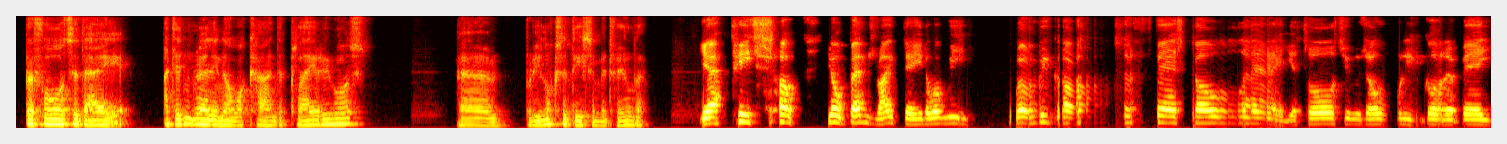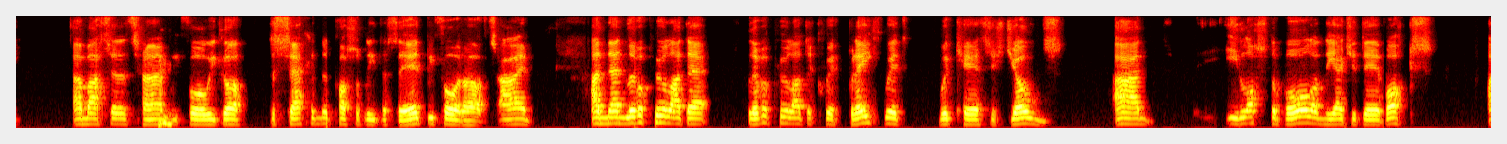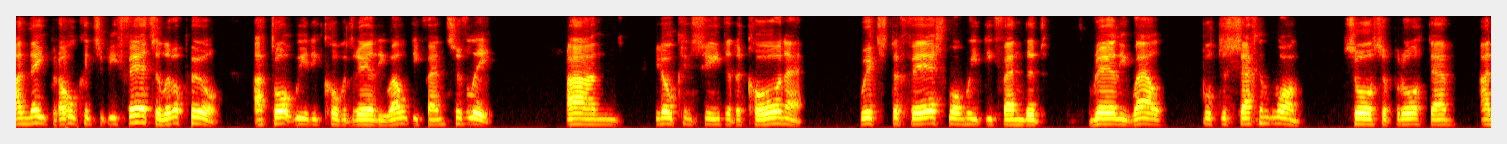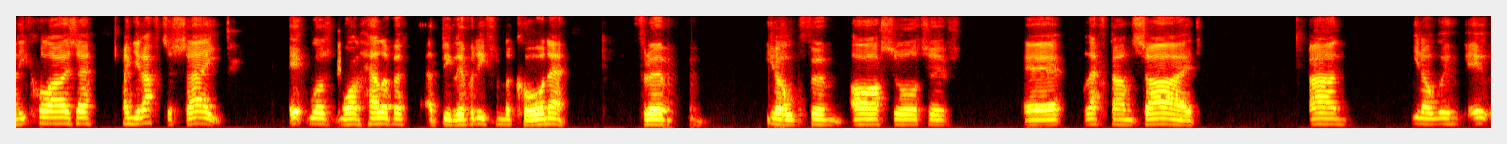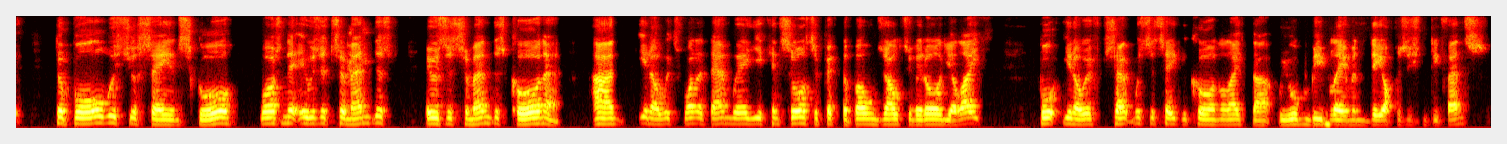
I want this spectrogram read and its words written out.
before today, I didn't really know what kind of player he was. Um, but he looks a decent midfielder. yeah, Pete. So you know, Ben's right there. You know, when we when we got the first goal there, you thought it was only going to be a matter of time before we got the second and possibly the third before half time. And then Liverpool had a Liverpool had a quick break with with Curtis Jones, and he lost the ball on the edge of their box, and they broke. And to be fair to Liverpool, I thought we recovered really well defensively, and you know conceded a corner, which the first one we defended really well, but the second one sort of brought them an equaliser. And you'd have to say it was one hell of a, a delivery from the corner from you know from our sort of uh, left hand side, and you know it, it, the ball was just saying score, wasn't it? It was a tremendous, it was a tremendous corner, and you know it's one of them where you can sort of pick the bones out of it all you like, But you know, if Trent was to take a corner like that, we wouldn't be blaming the opposition defence.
